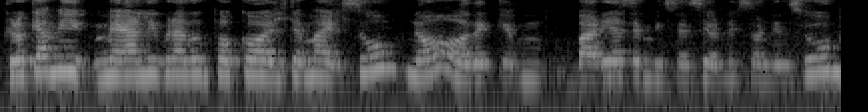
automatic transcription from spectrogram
Creo que a mí me ha librado un poco el tema del Zoom, ¿no? O de que varias de mis sesiones son en Zoom,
